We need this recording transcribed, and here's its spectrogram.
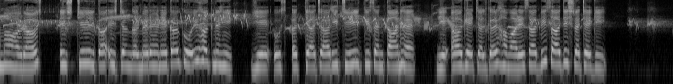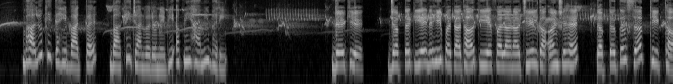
महाराज इस चील का इस जंगल में रहने का कोई हक नहीं। ये उस अत्याचारी चील की संतान है। ये आगे चलकर हमारे साथ भी साजिश रचेगी। भालू की कही बात पर बाकी जानवरों ने भी अपनी हामी भरी। देखिए जब तक ये नहीं पता था कि ये फलाना चील का अंश है, तब तक तो सब ठीक था।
